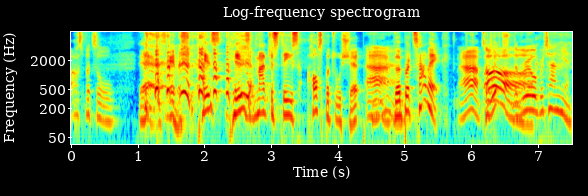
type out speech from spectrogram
Hospital. Yeah, it was, his His Majesty's hospital ship, the Britannic. Ah, So which- oh, The Royal Britannia.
